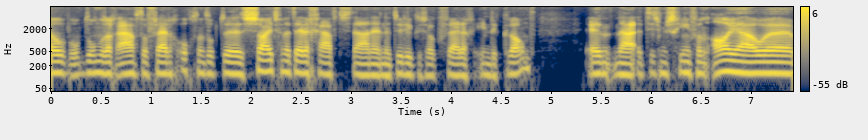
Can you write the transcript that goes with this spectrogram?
op, op, donderdagavond of vrijdagochtend op de site van de Telegraaf te staan. En natuurlijk dus ook vrijdag in de krant. En nou, het is misschien van al jouw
